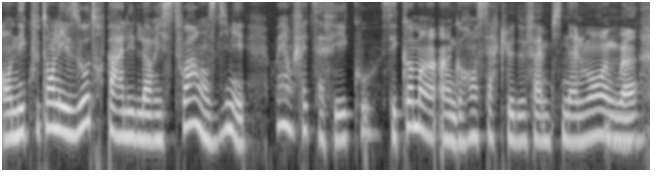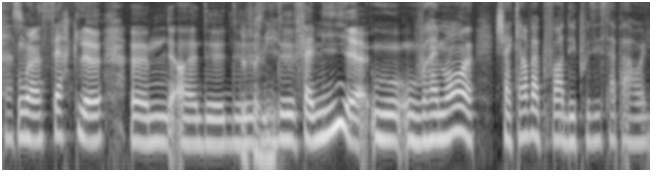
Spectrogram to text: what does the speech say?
en écoutant les autres parler de leur histoire, on se dit mais ouais en fait ça fait écho. C'est comme un, grand cercle de femmes finalement ou, un, ou, un, cercle euh, euh, de, de, famille, où, vraiment chacun va pouvoir déposer sa parole.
